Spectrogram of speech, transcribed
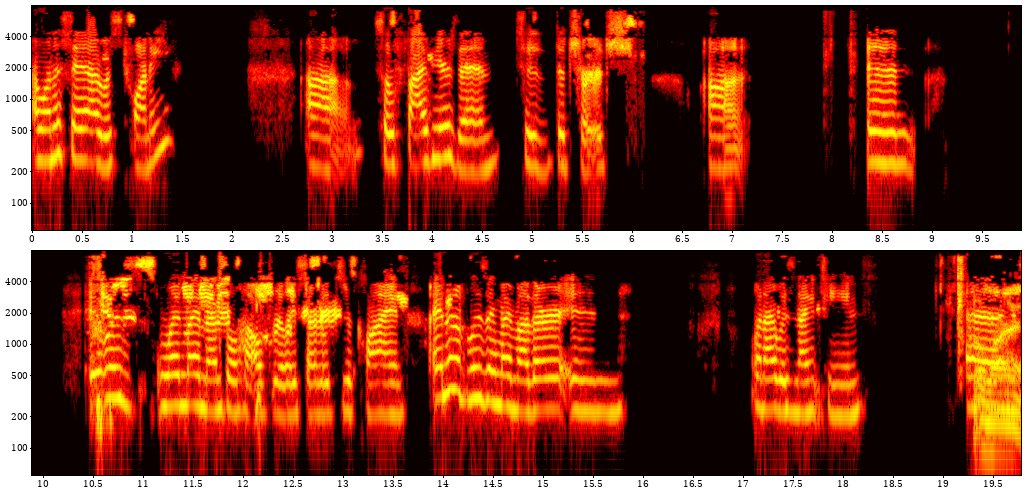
I want to say I was 20. Um, so five years in to the church, uh, and it was when my mental health really started to decline. I ended up losing my mother in when I was 19, and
